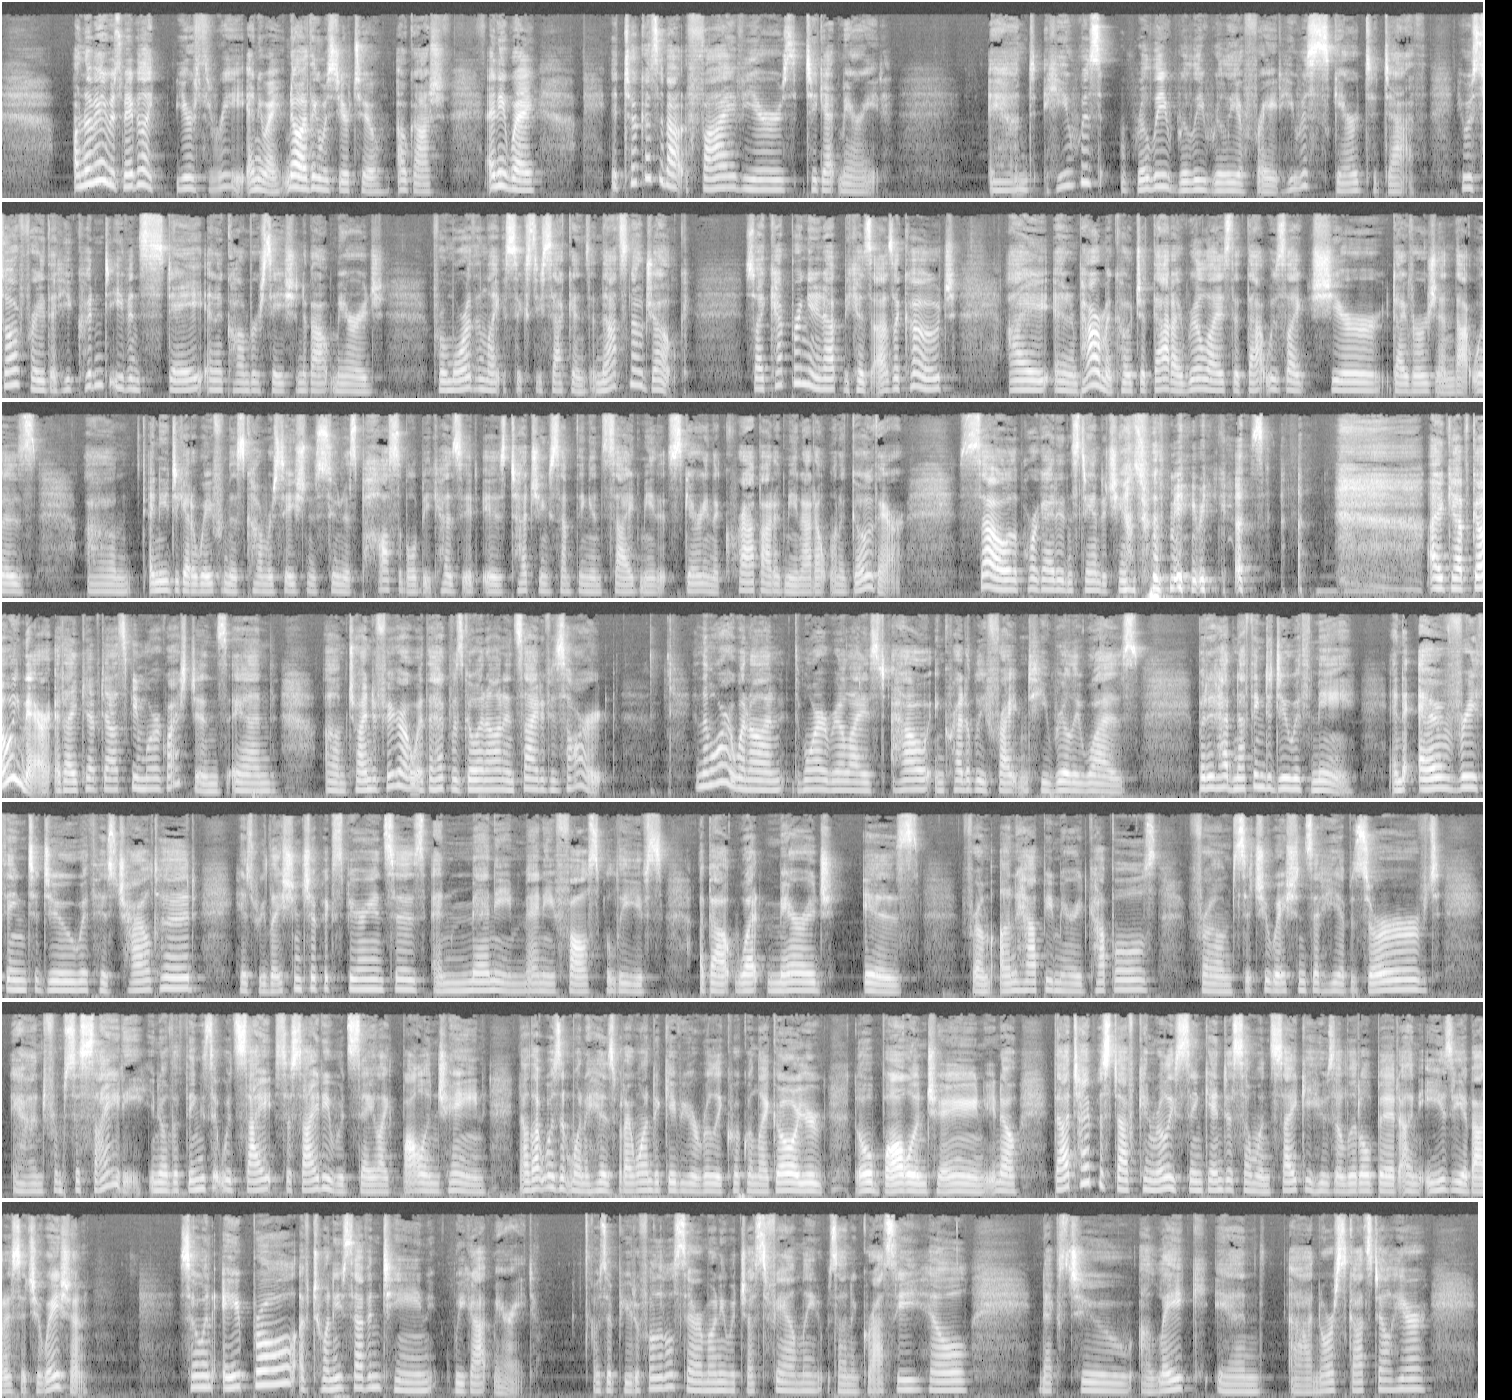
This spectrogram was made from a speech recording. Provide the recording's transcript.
Oh no maybe it was maybe like year three. Anyway no i think it was year two. Oh gosh. Anyway it took us about five years to get married And he was really, really, really afraid. He was scared to death. He was so afraid that he couldn't even stay in a conversation about marriage for more than like 60 seconds. And that's no joke. So I kept bringing it up because as a coach, I, an empowerment coach at that, I realized that that was like sheer diversion. That was, um, I need to get away from this conversation as soon as possible because it is touching something inside me that's scaring the crap out of me and I don't want to go there. So the poor guy didn't stand a chance with me because I kept going there and I kept asking more questions and um, trying to figure out what the heck was going on inside of his heart. And the more I went on, the more I realized how incredibly frightened he really was. But it had nothing to do with me and everything to do with his childhood, his relationship experiences, and many, many false beliefs about what marriage is from unhappy married couples, from situations that he observed, and from society. You know, the things that would cite society would say, like ball and chain. Now that wasn't one of his, but I wanted to give you a really quick one, like, oh, you're the old ball and chain. You know, that type of stuff can really sink into someone's psyche who's a little bit uneasy about a situation. So in April of 2017, we got married. It was a beautiful little ceremony with just family. It was on a grassy hill next to a lake in uh, North Scottsdale here.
